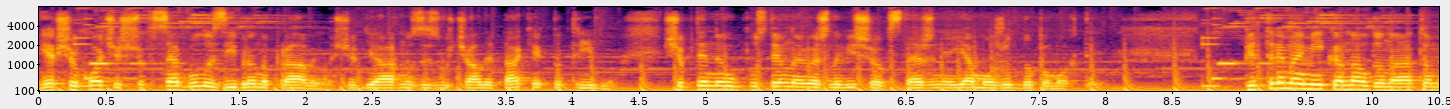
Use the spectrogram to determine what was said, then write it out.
Якщо хочеш, щоб все було зібрано правильно, щоб діагнози звучали так, як потрібно, щоб ти не упустив найважливіше обстеження, я можу допомогти. Підтримай мій канал донатом,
